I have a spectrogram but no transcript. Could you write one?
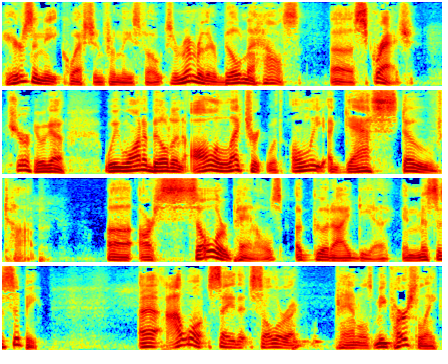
Here's a neat question from these folks. Remember, they're building a house, uh, scratch. Sure. Here we go. We want to build an all electric with only a gas stove top. Uh, are solar panels a good idea in Mississippi? Uh, I won't say that solar panels, me personally,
